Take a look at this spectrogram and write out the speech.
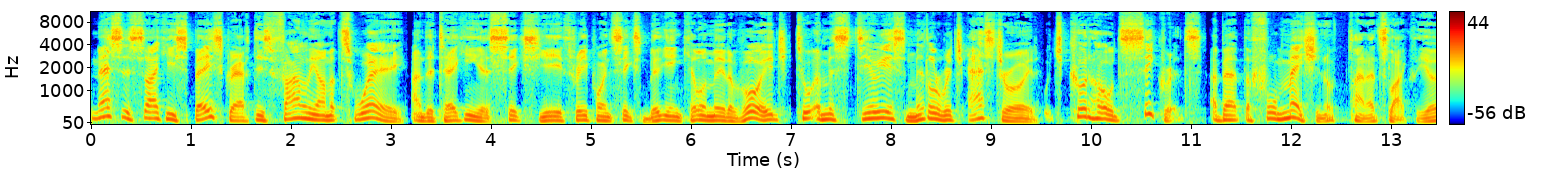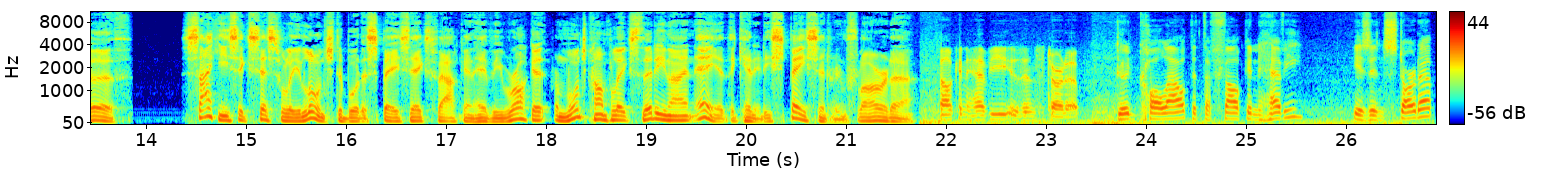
NASA's Psyche spacecraft is finally on its way, undertaking a six year, 3.6 billion kilometer voyage to a mysterious metal rich asteroid, which could hold secrets about the formation of planets like the Earth. Psyche successfully launched aboard a SpaceX Falcon Heavy rocket from Launch Complex 39A at the Kennedy Space Center in Florida. Falcon Heavy is in startup. Good call out that the Falcon Heavy is in startup.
